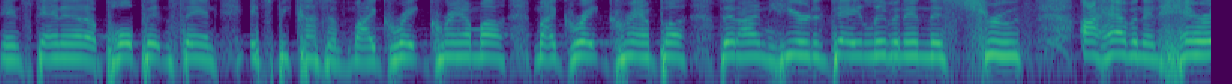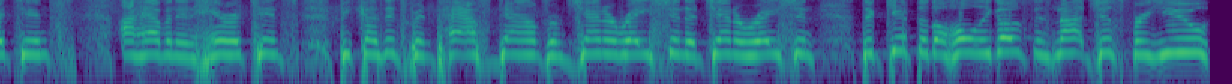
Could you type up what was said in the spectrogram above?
and standing at a pulpit and saying, It's because of my great grandma, my great grandpa that I'm here today living in this truth. I have an inheritance. I have an inheritance because it's been passed down from generation to generation. The gift of the Holy Ghost is not just for you,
